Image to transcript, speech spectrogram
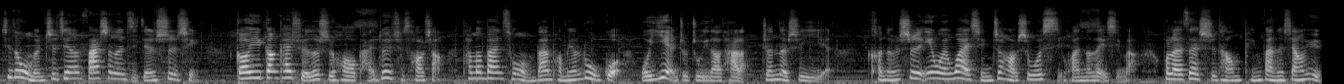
记得我们之间发生了几件事情。高一刚开学的时候排队去操场，他们班从我们班旁边路过，我一眼就注意到他了，真的是一眼。可能是因为外形正好是我喜欢的类型吧。后来在食堂频繁的相遇，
